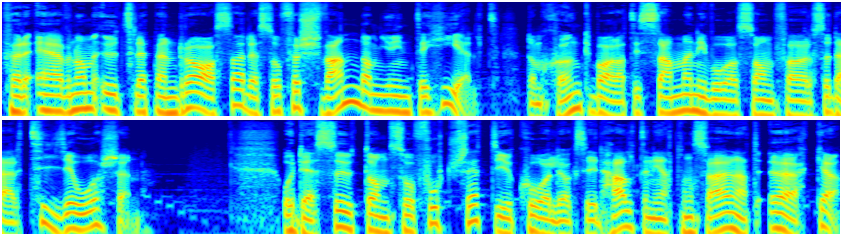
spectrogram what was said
För även om utsläppen rasade så försvann de ju inte helt. De sjönk bara till samma nivå som för sådär tio år sedan. Och dessutom så fortsätter ju koldioxidhalten i atmosfären att öka.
